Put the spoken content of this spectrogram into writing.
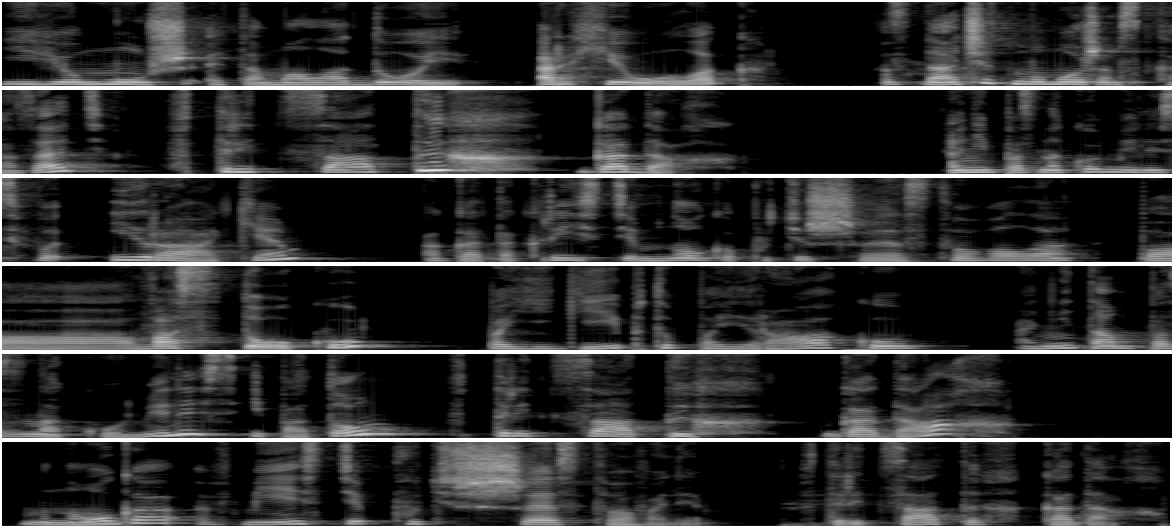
Ее муж – это молодой археолог. Значит, мы можем сказать в 30-х годах. Они познакомились в Ираке. Агата Кристи много путешествовала по Востоку, по Египту, по Ираку. Они там познакомились, и потом в 30-х годах много вместе путешествовали. В 30-х годах.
